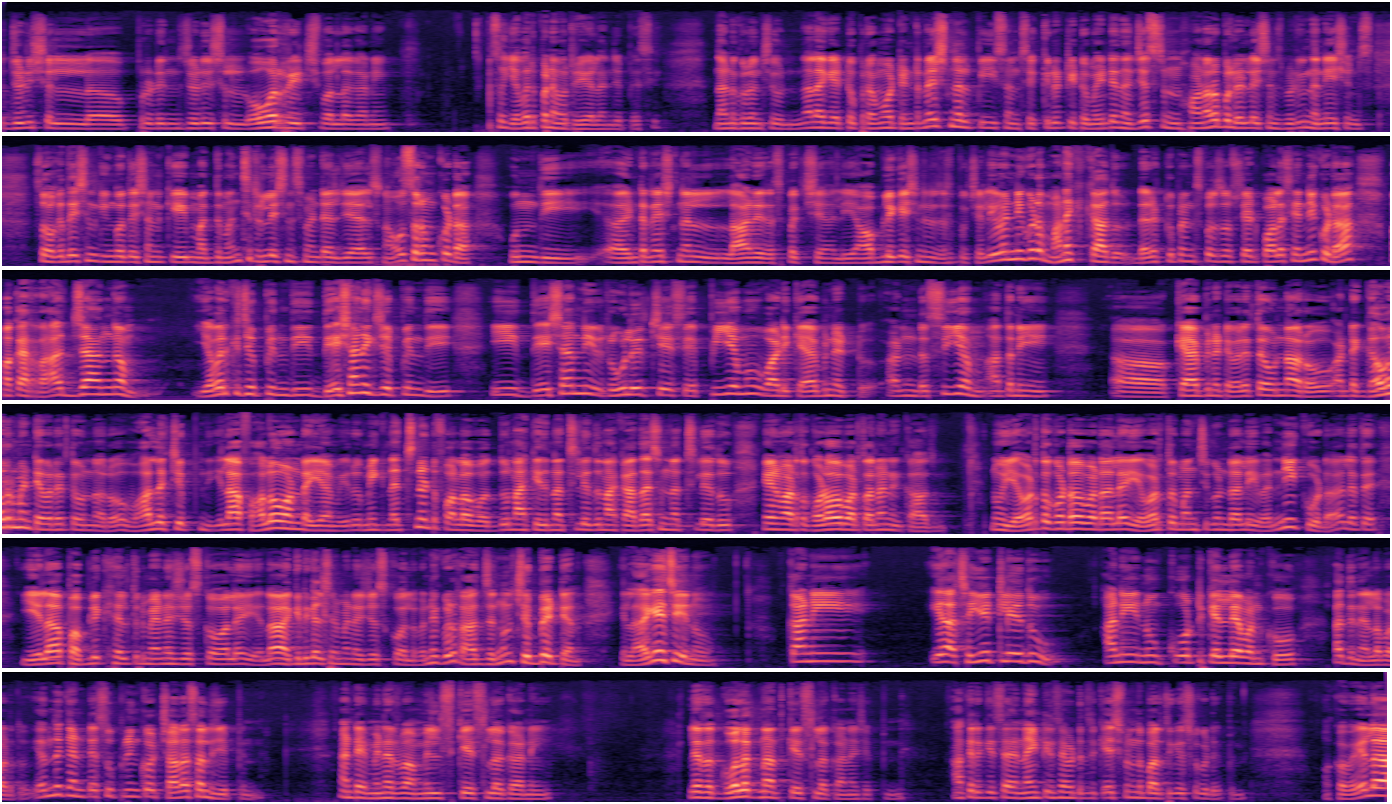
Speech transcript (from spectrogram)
జుడిషియల్ ప్రొడ్యూన్స్ జుడిషియల్ ఓవర్ రీచ్ వల్ల కానీ సో ఎవరి పని ఎవరు చేయాలని చెప్పేసి దాని గురించి ఉంటుంది. అలాగే to promote international peace and security to maintain just and honourable relations between the nations so ఒక దేశానికి ఇంకో దేశానికి మధ్య మంచి రిలేషన్స్ మెయింటైన్ చేయాల్సిన అవసరం కూడా ఉంది. ఇంటర్నేషనల్ లాని రెస్పెక్ట్ చేయాలి ఆబ్లిగేషన్ రెస్పెక్ట్ చేయాలి. ఇవన్నీ కూడా మనకి కాదు. Direct principles of state policy అన్నీ కూడా మాకు రాజ్యాంగం ఎవరికి చెప్పింది దేశానికి చెప్పింది. ఈ దేశాన్ని రూల్ చేసే పిఎం వాడి క్యాబినెట్ అండ్ సీఎం అతని క్యాబినెట్ ఎవరైతే ఉన్నారో అంటే గవర్నమెంట్ ఎవరైతే ఉన్నారో వాళ్ళకి చెప్తుంది ఇలా ఫాలో అవ్వండి అయ్యా మీరు. మీకు నచ్చినట్టు ఫాలో అవ్వద్దు. నాకు ఇది నచ్చలేదు నాకు ఆదాశం నచ్చలేదు. నేను వాడితో గొడవ పడతానని కాదు. నువ్వు ఎవరితో గొడవ పడాలి ఎవరితో మంచిగా ఉండాలి ఇవన్నీ కూడా లేకపోతే ఎలా పబ్లిక్ హెల్త్ని మేనేజ్ చేసుకోవాలి ఎలా అగ్రికల్చర్ మేనేజ్ చేసుకోవాలి ఇవన్నీ కూడా రాజ్యాంగంలో చెప్పెట్టాను ఇలాగే చేయను. కానీ ఇలా చేయట్లేదు అని నువ్వు కోర్టుకు వెళ్ళావనుకో అది నిలబడదు. ఎందుకంటే సుప్రీంకోర్టు చాలాసార్లు చెప్పింది. అంటే మినర్వా మిల్స్ కేసులో కానీ లేదా గోలక్నాథ్ కేసులో కానీ చెప్పింది. ఆఖరికి నైన్టీన్ సెవెంటీ త్రీ మీద బర్త్ కేసులో కూడా చెప్పింది. ఒకవేళ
